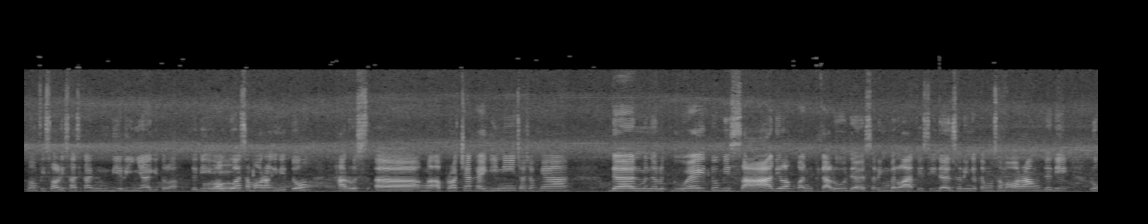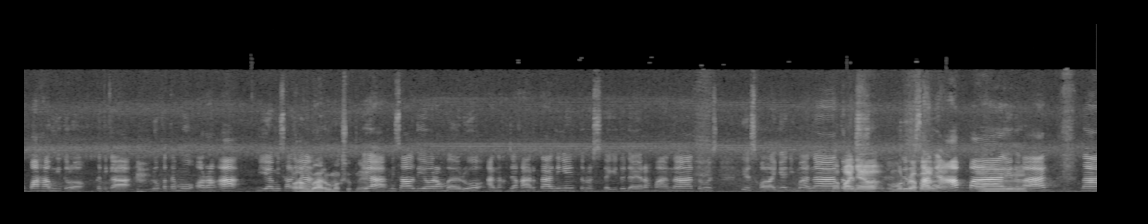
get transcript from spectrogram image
memvisualisasikan dirinya gitu loh. Jadi oh, Oh. gue sama orang ini tuh harus eh, nge-approach-nya kayak gini cocoknya dan menurut gue itu bisa dilakukan ketika lu udah sering berlatih sih dan sering ketemu sama orang jadi lu paham gitu loh ketika lu ketemu orang A dia misalnya Orang baru maksudnya. Iya, misal dia orang baru, anak Jakarta nih, terus udah gitu daerah mana, terus dia sekolahnya di mana, Bapaknya terus umur berapa? jurusannya apa, Hmm. gitu kan. Nah,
